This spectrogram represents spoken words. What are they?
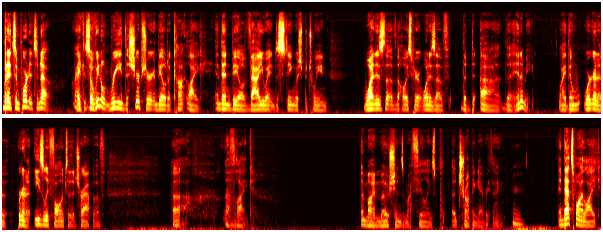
But it's important to know. Right. like so if we don't read the scripture and be able to con- like and then be able to evaluate and distinguish between what is the of the holy spirit what is of the uh the enemy like then we're gonna we're gonna easily fall into the trap of uh of like my emotions and my feelings uh, trumping everything. Mm. and that's why like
